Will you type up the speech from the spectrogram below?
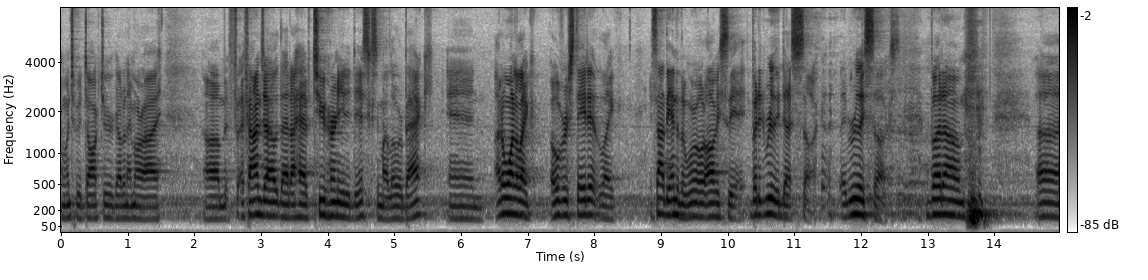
I went to a doctor, got an MRI. Um, I found out that I have two herniated discs in my lower back, and I don't want to like overstate it. Like, it's not the end of the world, obviously, but it really does suck. It really sucks. But um, uh,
